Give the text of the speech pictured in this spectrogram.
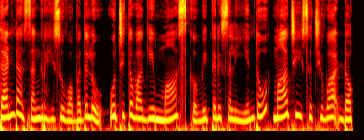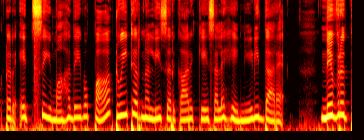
ದಂಡ ಸಂಗ್ರಹಿಸುವ ಬದಲು ಉಚಿತವಾಗಿ ಮಾಸ್ಕ್ ವಿತರಿಸಲಿ ಎಂದು ಮಾಜಿ ಸಚಿವ ಡಾಕ್ಟರ್ ಎಚ್ಸಿ ಮಹದೇವಪ್ಪ ಟ್ವಿಟರ್ನಲ್ಲಿ ಸರ್ಕಾರಕ್ಕೆ ಸಲಹೆ ನೀಡಿದ್ದಾರೆ. ನಿವೃತ್ತ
